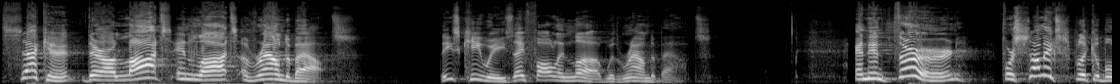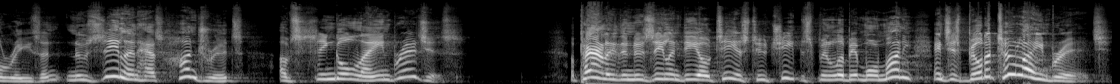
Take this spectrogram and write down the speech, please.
Second, there are lots and lots of roundabouts. These Kiwis, they fall in love with roundabouts. And then, third, for some explicable reason, New Zealand has hundreds of single lane bridges. Apparently, the New Zealand DOT is too cheap to spend a little bit more money and just build a two lane bridge.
